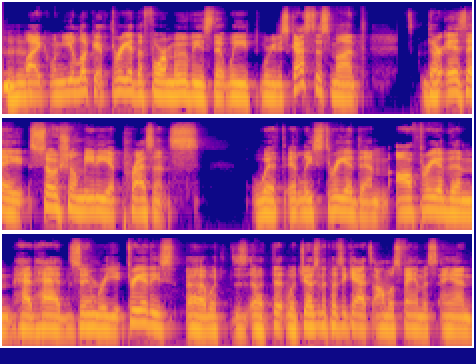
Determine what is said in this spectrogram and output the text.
mm-hmm. like when you look at three of the four movies that we we discussed this month there is a social media presence with at least three of them. All three of them had had Zoom. Re- three of these uh, with uh, with Josie and the Pussycats, Almost Famous, and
